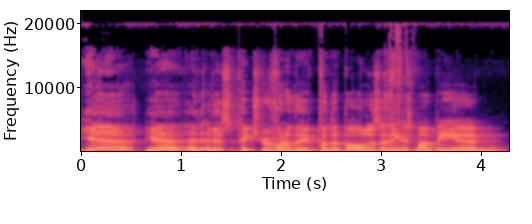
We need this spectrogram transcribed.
Yeah, yeah. There's a picture of one of the one of the bowlers. I think this might be um,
